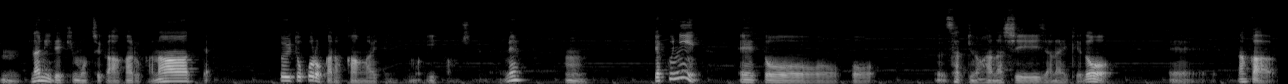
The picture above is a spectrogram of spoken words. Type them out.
うん。何で気持ちが上がるかなって。そういうところから考えてみてもいいかもしれないね。うん。逆に、えっ、ー、と、こう、さっきの話じゃないけど、えー、なんか、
